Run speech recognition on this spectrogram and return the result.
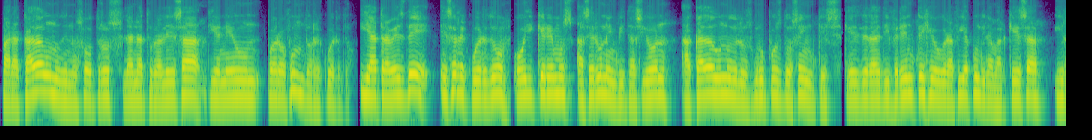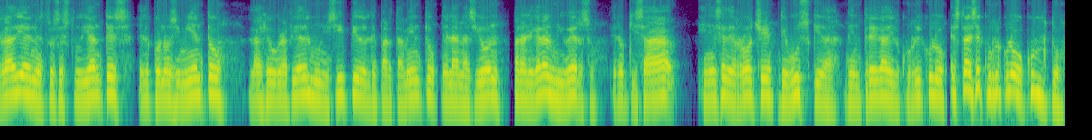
para cada uno de nosotros la naturaleza tiene un profundo recuerdo y a través de ese recuerdo hoy queremos hacer una invitación a cada uno de los grupos docentes que desde la diferente geografía cundinamarquesa irradia de nuestros estudiantes el conocimiento la geografía del municipio, del departamento, de la nación, para llegar al universo. Pero quizá en ese derroche de búsqueda, de entrega del currículo, está ese currículo oculto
